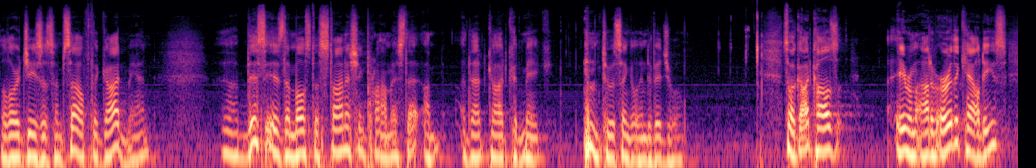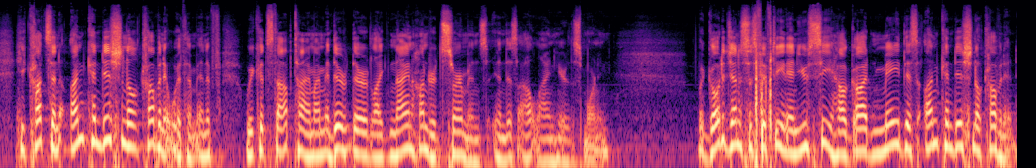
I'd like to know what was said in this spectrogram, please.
the Lord Jesus himself, the God man, uh, this is the most astonishing promise that, um, that God could make to a single individual. So God calls Abram out of Ur the Chaldees. He cuts an unconditional covenant with him. And if we could stop time, I mean, there, there are like 900 sermons in this outline here this morning. But go to Genesis 15 and you see how God made this unconditional covenant.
